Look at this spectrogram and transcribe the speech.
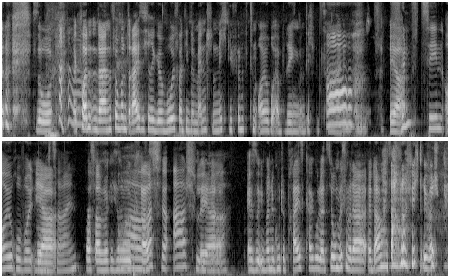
so, da konnten dann 35-jährige wohlverdiente Menschen nicht die 15 Euro erbringen und dich bezahlen. Oh. Und, ja, 15 Euro wollten die Ja. nicht zahlen. das war wirklich so oh, krass. was für Arschlöcher. Ja. Also über eine gute Preiskalkulation müssen wir da äh, damals auch noch nicht drüber sprechen.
